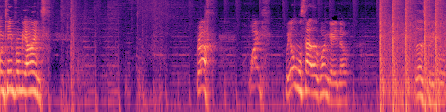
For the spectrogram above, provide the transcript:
Someone came from behind! Bruh! Why? We almost had that one guy though. That was pretty cool.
